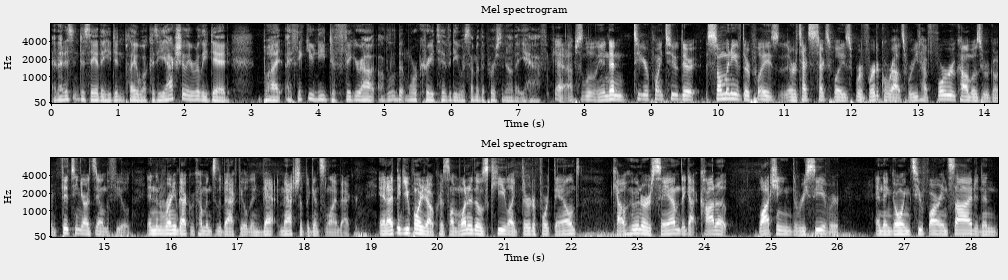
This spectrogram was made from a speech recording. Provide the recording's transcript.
And that isn't to say that he didn't play well because he actually really did. But I think you need to figure out a little bit more creativity with some of the personnel that you have. Yeah, absolutely. And then to your point too, there so many of their plays or Texas Tech's plays were vertical routes where you'd have four route combos who were going 15 yards down the field, and then the running back would come into the backfield and ba- matched up against the linebacker. And I think you pointed out, Chris, on one of those key like third or fourth downs, Calhoun or Sam they got caught up watching the receiver. And then going too far inside, and then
